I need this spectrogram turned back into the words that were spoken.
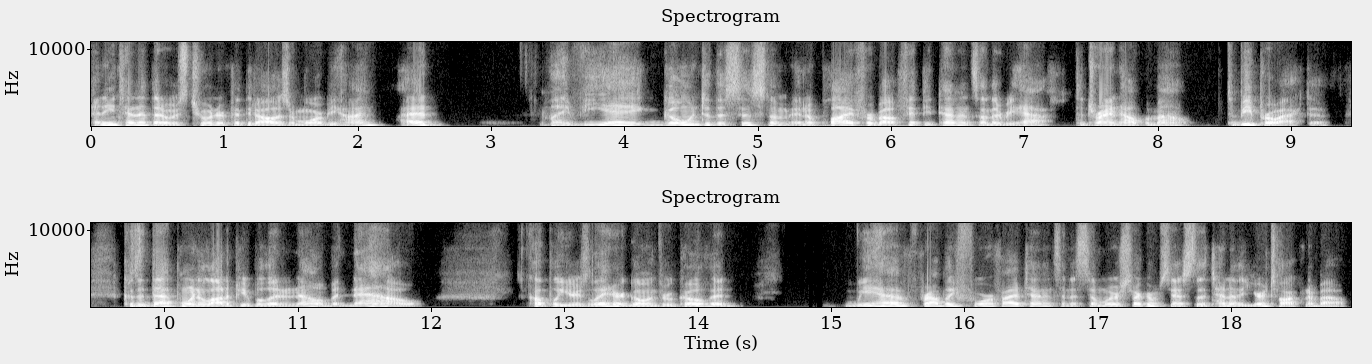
Any tenant that was $250 or more behind, I had my VA go into the system and apply for about 50 tenants on their behalf to try and help them out, to be proactive. Because at that point, a lot of people didn't know. But now, a couple years later, going through COVID, we have probably four or five tenants in a similar circumstance to the tenant that you're talking about.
